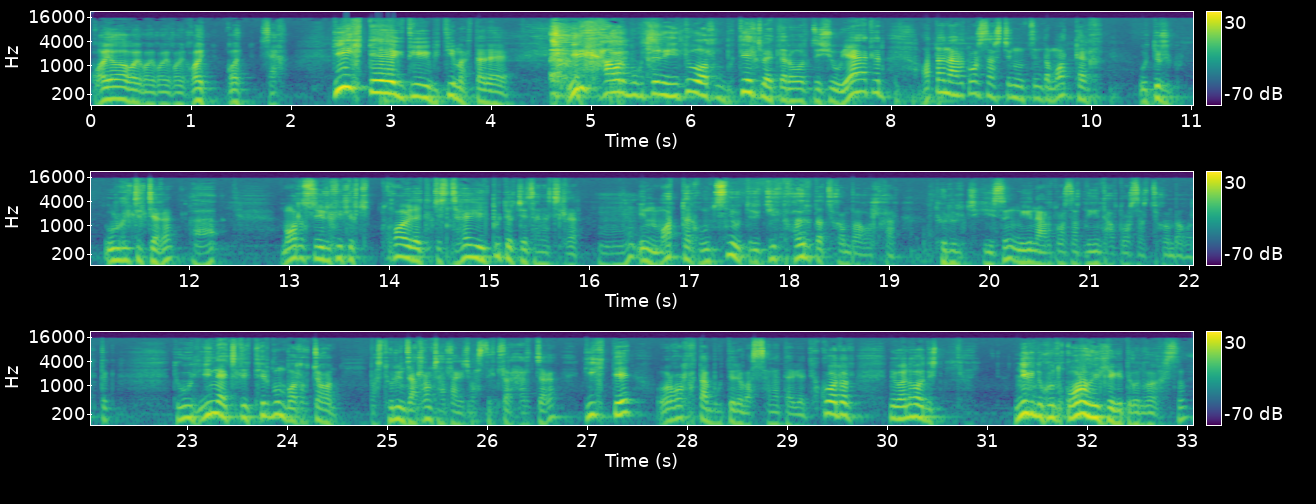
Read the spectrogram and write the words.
нь гоёо гой гой гой гой гой гой сайх. Гихтэй гэдгийг бити мартаарай. Ирэх хавар бүгдээр илүү олон бүтээлч байдлаар уулзсан шүү. Яагаад тэгэхээр одоо энэ 10 дугаар сар чинь үндсэндээ мод тарих өдөр үргэлжилж байгаа. Аа. Монгол Улсын ерөнхийлөгч тухайн үед ажиллаж байсан цагаагийн элбэг дөржийн санаачлагаар энэ мод тарих үндэсний өдрийг жилд 2 удаа зохион байгуулахаар төлөвлөж хийсэн. Нэг нь 10 дугаар сард, нэг нь 5 дугаар сард зохион байгуулдаг. Тэгвэл энэ ажлыг тэр бүм болгож байгаа нь бас төрийн залгамж халаа гэж бас нэг талаар харж байгаа. Гэхдээ ургуулгатаа бүгдээрээ бас санаа тавья. Тэгэхгүй бол нэг онгоо нэг нэг нөхөнд 3 хийлээ гэдэг онгоо гарсан.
